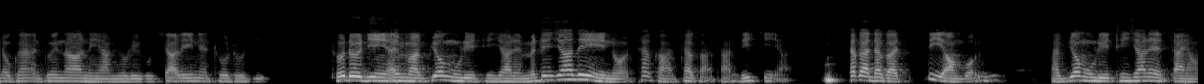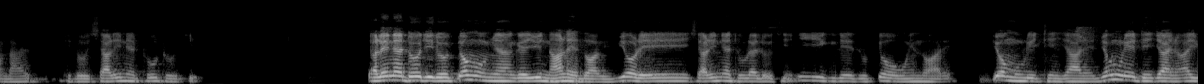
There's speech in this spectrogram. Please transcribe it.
နှုတ်ခမ်းအတွင်းသားနေရာမျိုးလေးကိုရှားလေးနဲ့ထိုးထိုးကြည့်ထိုးထိုးကြည့်ရင်အဲ့မှာပြော့မှုလေးထင်ရှားတယ်မထင်ရှားသေးရင်တော့ထက်ကထက်ကဒါလေ့ကျင့်ရထက်ကထက်ကသိအောင်ပေါ့လေအဲပြော့မှုလေးထင်ရှားတဲ့တိုင်အောင်ဒါဒီလိုရှားလေးနဲ့ထိုးထိုးကြည့်ရှားလေးနဲ့ထိုးကြည့်လို့ပြော့မှုမြန်ကြရွေးနားလည်သွားပြီပြော့တယ်ရှားလေးနဲ့ထိုးလိုက်လို့ရှိရင်ဤကလေးဆိုပြော့ဝင်သွားတယ်ပြော့မှုလေးထင်ရှားတယ်ပြော့မှုလေးထင်ရှားရင်တော့အဲ့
